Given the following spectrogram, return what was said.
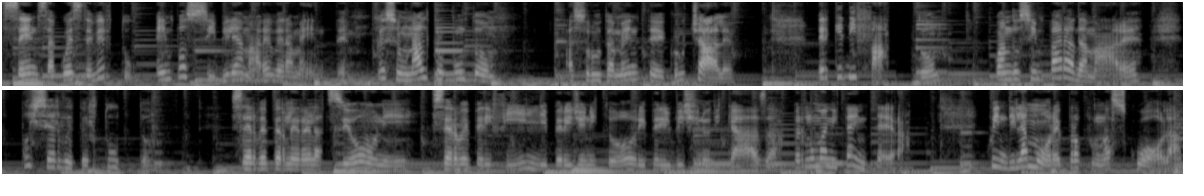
Senza queste virtù è impossibile amare veramente. Questo è un altro punto assolutamente cruciale, perché di fatto quando si impara ad amare, poi serve per tutto. Serve per le relazioni, serve per i figli, per i genitori, per il vicino di casa, per l'umanità intera. Quindi l'amore è proprio una scuola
